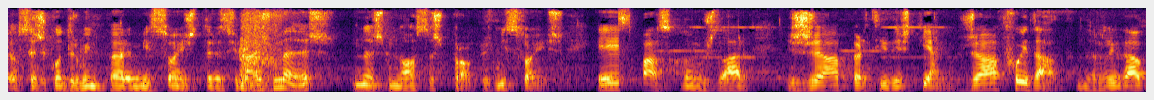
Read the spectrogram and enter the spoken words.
ou seja, contribuindo para missões internacionais, mas nas nossas próprias missões. É esse passo que vamos dar já a partir deste ano. Já foi dado. Na realidade,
